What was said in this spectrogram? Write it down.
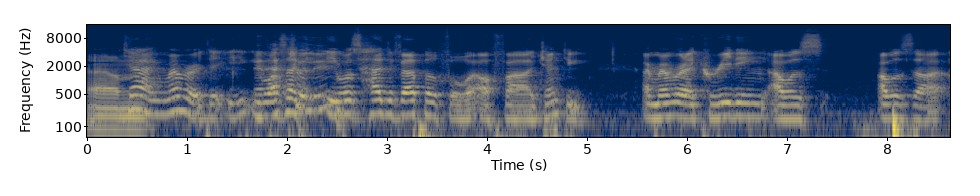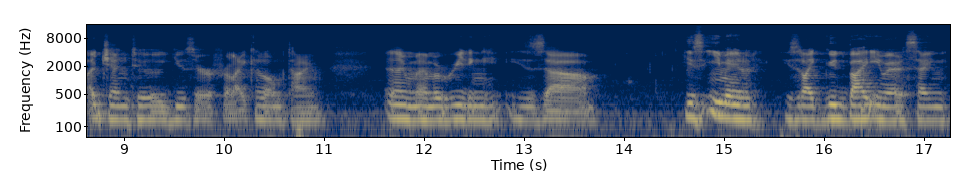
Um, Yeah, I remember it. He, he And was like he was head developer for of uh, Gentoo. I remember like reading. I was I was uh, a Gentoo user for like a long time, and I remember reading his uh, his email, his like goodbye email saying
